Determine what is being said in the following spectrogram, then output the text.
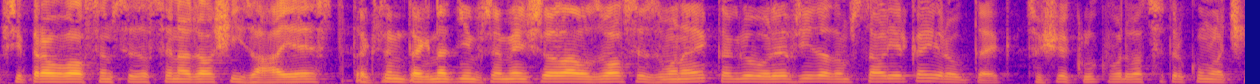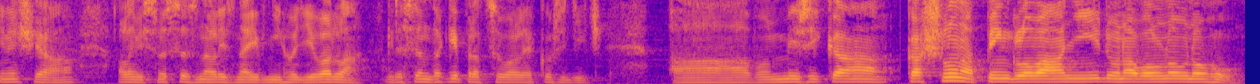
Připravoval jsem se zase na další zájezd, tak jsem tak nad tím přemýšlel a ozval se zvonek, tak jdu otevřít a tam stál Jirka Jiroutek, což je kluk o 20 roku mladší než já, ale my jsme se znali z naivního divadla, kde jsem taky pracoval jako řidič. A on mi říká, kašlu na pinglování, jdu na volnou nohu.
